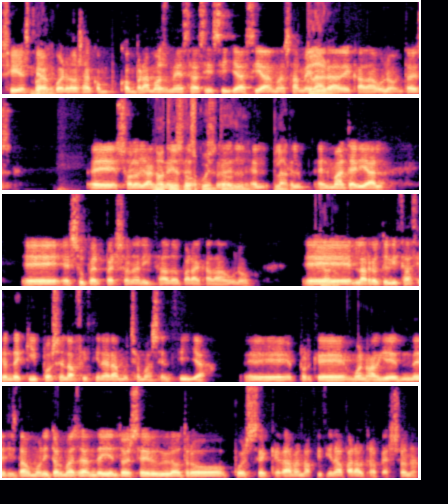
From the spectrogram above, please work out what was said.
Sí, estoy Vale. de acuerdo. O sea, com- compramos mesas y sillas y además a medida Claro. de cada uno. Entonces, eh, solo ya No con tienes eso, descuento o sea, el, de- el- claro. el- el material eh, es súper personalizado para cada uno. Eh, La reutilización de equipos en la oficina era mucho más sencilla. eh, porque, bueno, alguien necesitaba un monitor más grande y entonces el otro pues se quedaba en la oficina para otra persona.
